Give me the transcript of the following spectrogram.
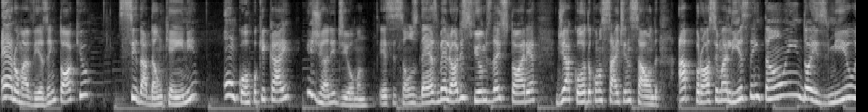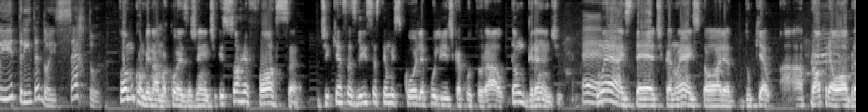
Era uma Vez em Tóquio, Cidadão Kane, Um Corpo que Cai e Jane Dillman. Esses são os 10 melhores filmes da história, de acordo com Sight and Sound. A próxima lista, então, em 2032, certo? Vamos combinar uma coisa, gente? Isso só reforça de que essas listas têm uma escolha política cultural tão grande. É. Não é a estética, não é a história do que a, a própria obra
